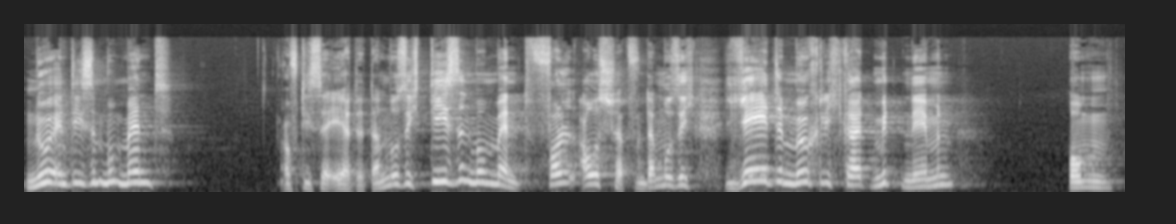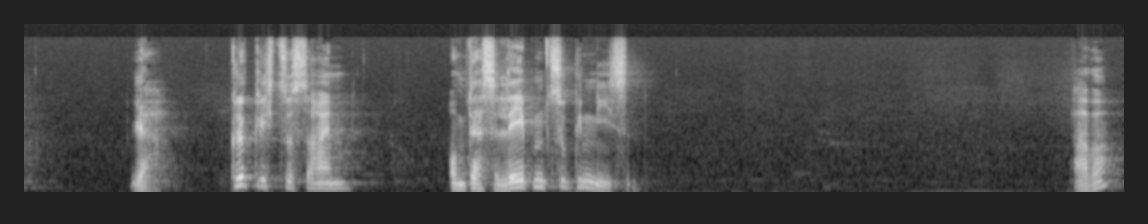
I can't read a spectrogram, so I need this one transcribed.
nur in diesem Moment auf dieser Erde. Dann muss ich diesen Moment voll ausschöpfen. Dann muss ich jede Möglichkeit mitnehmen, um ja, glücklich zu sein, um das Leben zu genießen. Aber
